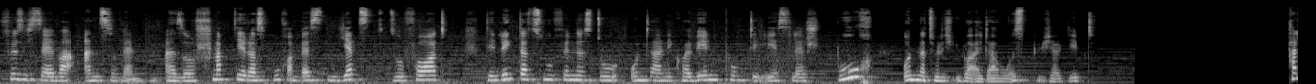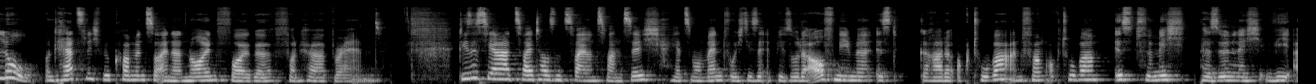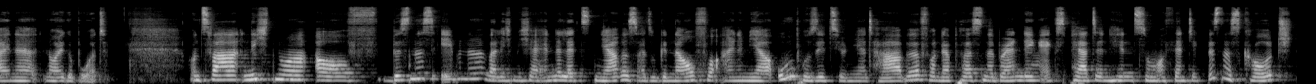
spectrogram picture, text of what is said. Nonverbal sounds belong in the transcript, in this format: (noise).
für sich selber anzuwenden. Also schnapp dir das Buch am besten jetzt sofort. Den Link dazu findest du unter nicolewehen.de slash Buch und natürlich überall da, wo es Bücher gibt. Hallo und herzlich willkommen zu einer neuen Folge von Her Brand. Dieses Jahr 2022, jetzt im Moment, wo ich diese Episode aufnehme, ist gerade Oktober, Anfang Oktober, ist für mich persönlich wie eine Neugeburt. Und zwar nicht nur auf Business-Ebene, weil ich mich ja Ende letzten Jahres, also genau vor einem Jahr, umpositioniert habe von der Personal Branding-Expertin hin zum Authentic Business Coach,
